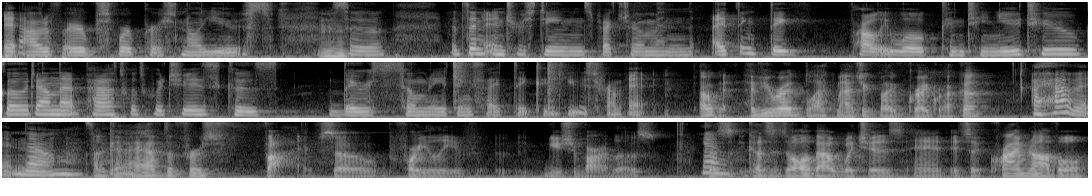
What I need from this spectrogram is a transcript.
it out of herbs for personal use. So it's an interesting spectrum, and I think they probably will continue to go down that path with witches because there's so many things that they could use from it. Okay. Have you read Black Magick by Greg Rucka? I haven't, no. Okay, I have the first five, so before you leave, you should borrow those. Yeah. Because it's all about witches, and it's a crime novel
